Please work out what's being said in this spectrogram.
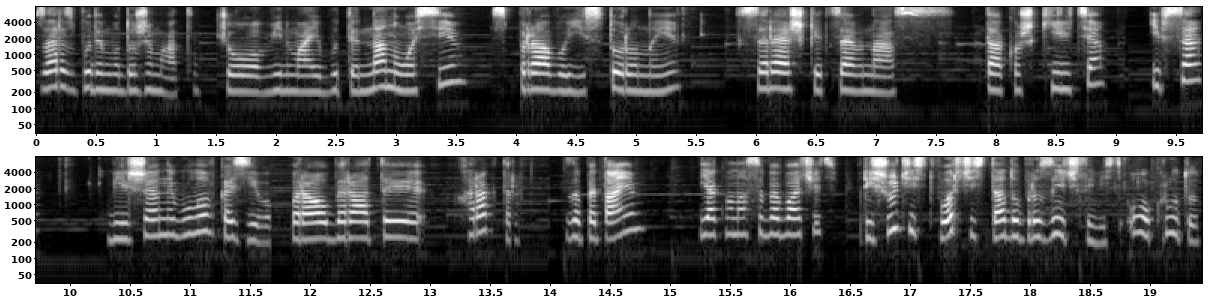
Зараз будемо дожимати, що він має бути на носі з правої сторони. Сережки це в нас також кільця. І все. Більше не було вказівок. Пора обирати характер. Запитаємо, як вона себе бачить. Рішучість, творчість та доброзичливість. О, круто.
